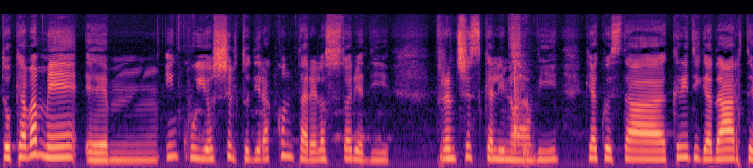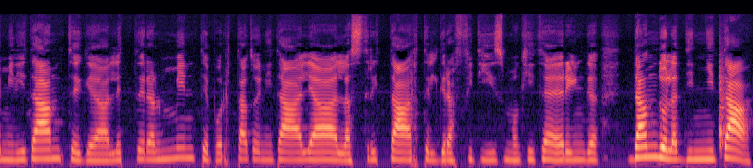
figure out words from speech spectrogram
toccava a me ehm, in cui ho scelto di raccontare la storia di Francesca Linovi, sì. che è questa critica d'arte militante che ha letteralmente portato in Italia la street art, il graffitismo, Keith Haring, dando la dignità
